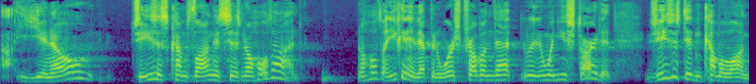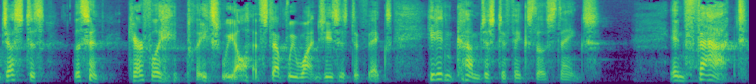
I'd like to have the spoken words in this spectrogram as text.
uh, you know, Jesus comes along and says, No, hold on. No, hold on. You can end up in worse trouble than that when you started. Jesus didn't come along just to, listen, carefully, please. We all have stuff we want Jesus to fix. He didn't come just to fix those things. In fact,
